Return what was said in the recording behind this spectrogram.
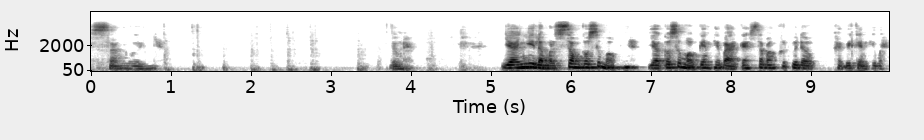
60 nha. Đúng này giờ như là mình xong câu số 1 nhé giờ câu số 1 các em hiểu bài, các em sẽ bấm khích video hãy biết các em hiểu bài.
